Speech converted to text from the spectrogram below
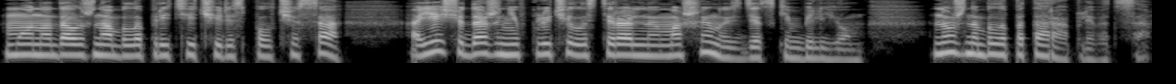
Мона должна была прийти через полчаса, а я еще даже не включила стиральную машину с детским бельем. Нужно было поторапливаться.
